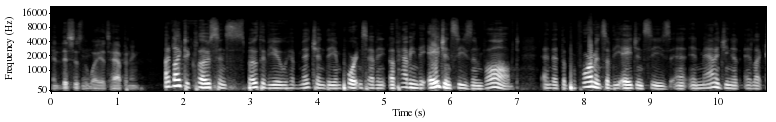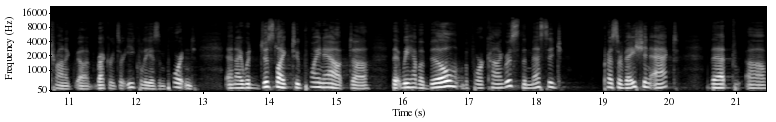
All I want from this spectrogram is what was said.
and this is the way it's happening. I'd like to close, since both of you have mentioned the importance of having the agencies involved and that the performance of the agencies in, in managing electronic uh, records are equally as important. And I would just like to point out uh, that we have a bill before Congress, the Message Preservation Act, that uh,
